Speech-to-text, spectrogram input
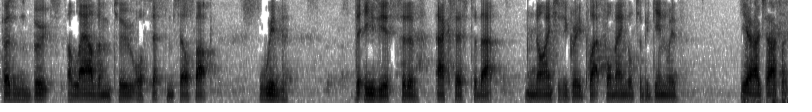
person's boots allow them to or set themselves up with the easiest sort of access to that 90 degree platform angle to begin with. Yeah, exactly.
